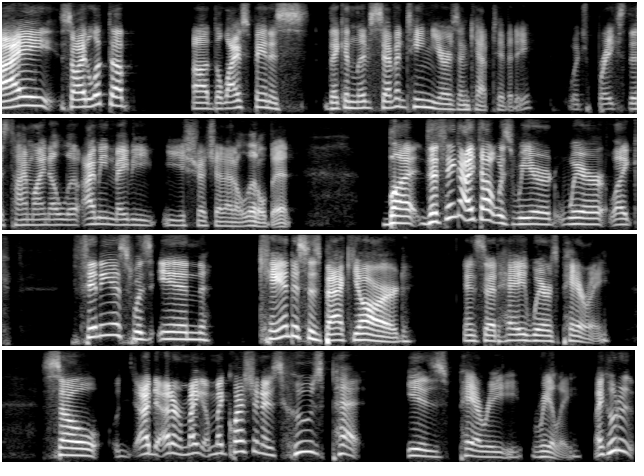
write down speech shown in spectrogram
I so I looked up uh the lifespan is they can live 17 years in captivity, which breaks this timeline a little. I mean, maybe you stretch it out a little bit. But the thing I thought was weird where like Phineas was in Candace's backyard and said, "Hey, where's Perry?" So I, I don't know. My my question is, whose pet is Perry really? Like, who does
